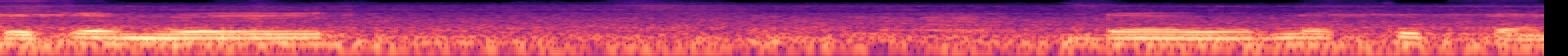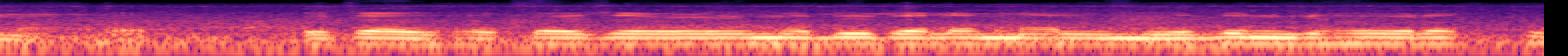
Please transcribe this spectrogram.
त्याच्यामुळे ड्रायव्हरला खूप काम असतात. त्याच्या झोपायच्या वेळेमध्ये त्याला माल मोजून घ्यावा लागतो.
